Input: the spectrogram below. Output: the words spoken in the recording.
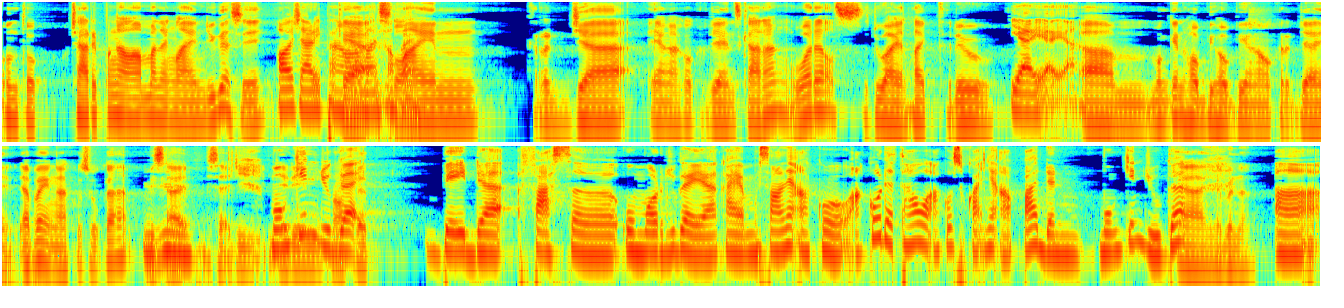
untuk cari pengalaman yang lain juga sih Oh cari pengalaman. kayak selain kerja yang aku kerjain sekarang what else do I like to do Ya ya ya. um, mungkin hobi-hobi yang aku kerjain apa yang aku suka bisa bisa di Mungkin juga profit. beda fase umur juga ya. Kayak misalnya aku, aku udah tahu aku sukanya apa dan mungkin juga ya ya benar uh,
